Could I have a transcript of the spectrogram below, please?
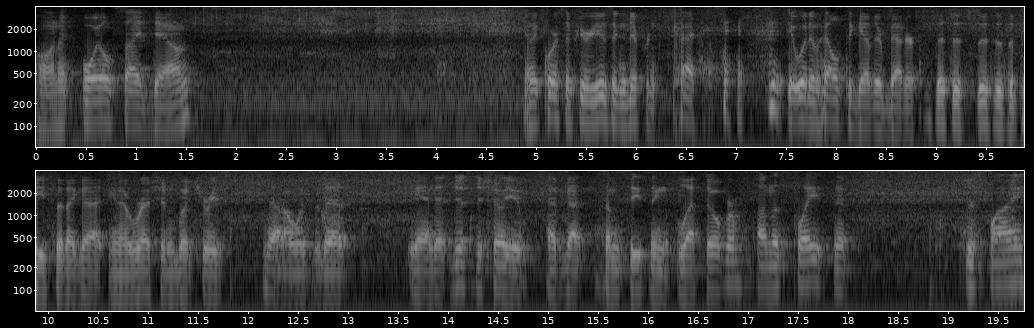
on it, oil side down. And of course, if you're using a different cut, it would have held together better. This is this is the piece that I got. You know, Russian butchery, not always the best. And uh, just to show you, I've got some seasoning left over on this plate. That's just fine.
